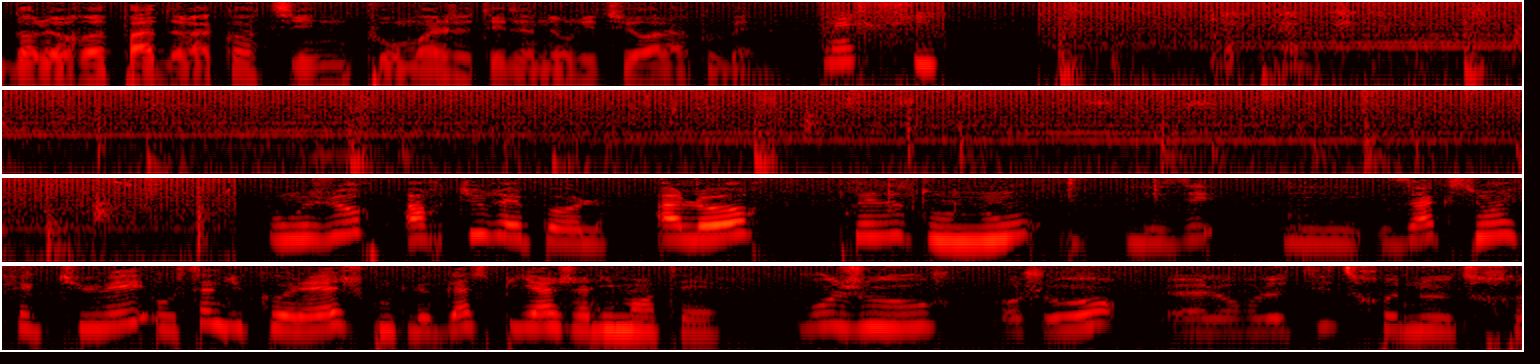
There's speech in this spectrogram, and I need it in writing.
dans le repas de la cantine pour moins jeter de nourriture à la poubelle. Merci. Bonjour Arthur et Paul. Alors, présentons-nous les, les actions effectuées au sein du collège contre le gaspillage alimentaire. Bonjour. Bonjour. Alors le titre de notre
